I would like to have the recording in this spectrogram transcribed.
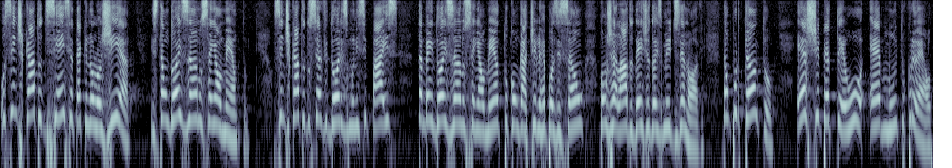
O Sindicato de Ciência e Tecnologia estão dois anos sem aumento. O Sindicato dos Servidores Municipais, também dois anos sem aumento, com gatilho reposição, congelado desde 2019. Então, portanto, este IPTU é muito cruel.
